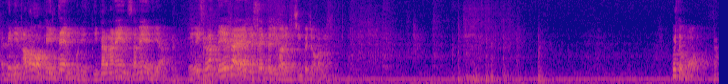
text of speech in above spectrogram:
E quindi avrò che il tempo di, di permanenza media in lista d'attesa è di 7,25 giorni. Questo è un modo. No?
